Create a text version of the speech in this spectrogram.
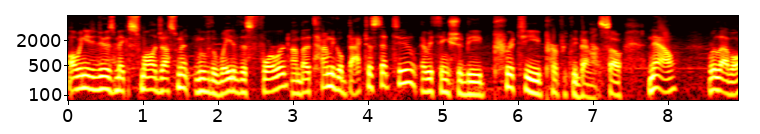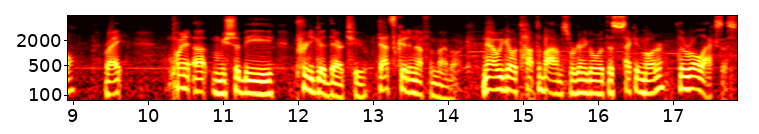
All we need to do is make a small adjustment, move the weight of this forward. Um, by the time we go back to step two, everything should be pretty perfectly balanced. So now we're level, right? Point it up and we should be pretty good there too. That's good enough in my book. Now we go top to bottom, so we're gonna go with this second motor, the roll axis.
